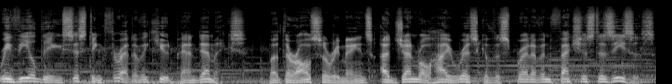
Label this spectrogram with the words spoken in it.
revealed the existing threat of acute pandemics. But there also remains a general high risk of the spread of infectious diseases,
